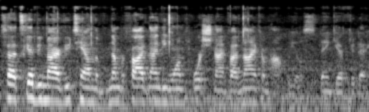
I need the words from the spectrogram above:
So that's going to be my review today on the number 591 Porsche 959 from Hot Wheels. Thank you. Have a good day.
